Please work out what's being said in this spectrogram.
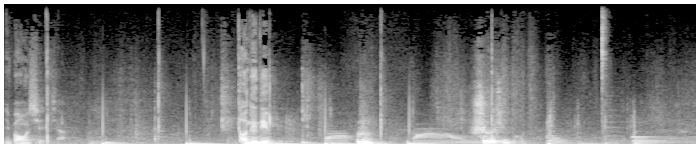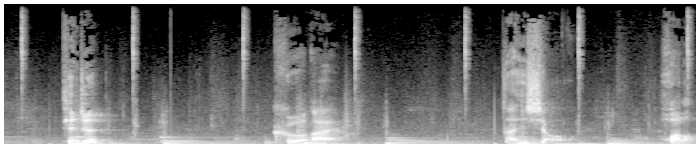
你帮我写一下。唐丁丁，嗯，是个新朋友。天真，可爱。胆小，话痨。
